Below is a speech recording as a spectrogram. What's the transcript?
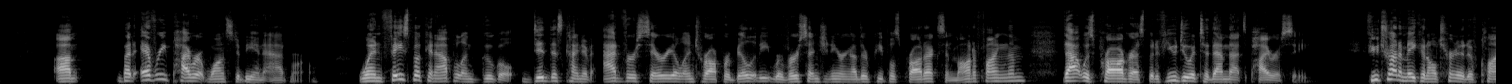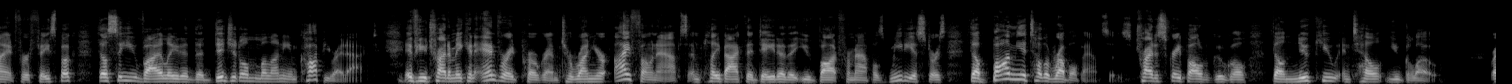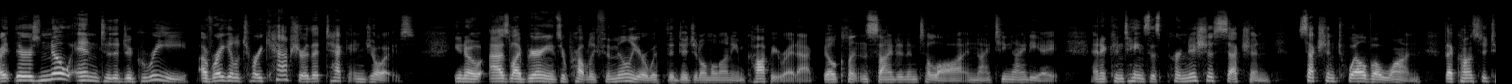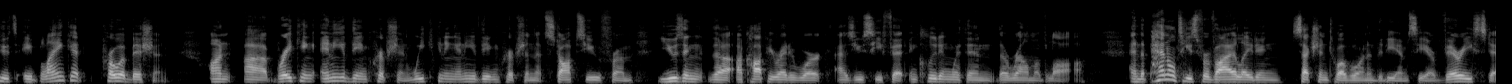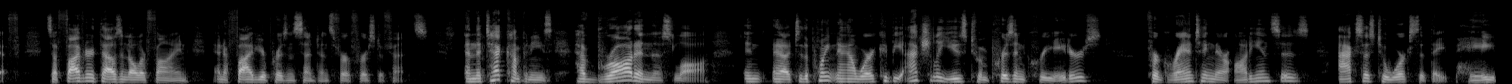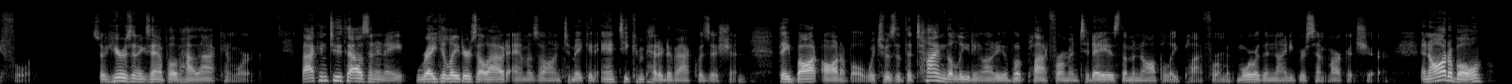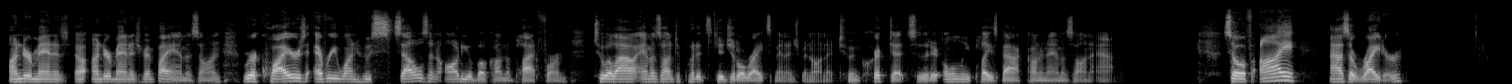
Um, but every pirate wants to be an admiral. When Facebook and Apple and Google did this kind of adversarial interoperability, reverse engineering other people's products and modifying them, that was progress. But if you do it to them, that's piracy. If you try to make an alternative client for Facebook, they'll say you violated the Digital Millennium Copyright Act. If you try to make an Android program to run your iPhone apps and play back the data that you've bought from Apple's media stores, they'll bomb you till the rubble bounces. Try to scrape all of Google, they'll nuke you until you glow right? There's no end to the degree of regulatory capture that tech enjoys. You know, as librarians, you're probably familiar with the Digital Millennium Copyright Act. Bill Clinton signed it into law in 1998, and it contains this pernicious section, Section 1201, that constitutes a blanket prohibition on uh, breaking any of the encryption, weakening any of the encryption that stops you from using the, a copyrighted work as you see fit, including within the realm of law. And the penalties for violating Section 1201 of the DMC are very stiff. It's a $500,000 fine and a five year prison sentence for a first offense. And the tech companies have broadened this law in, uh, to the point now where it could be actually used to imprison creators for granting their audiences access to works that they paid for. So here's an example of how that can work. Back in 2008, regulators allowed Amazon to make an anti-competitive acquisition. They bought Audible, which was at the time the leading audiobook platform and today is the monopoly platform with more than 90% market share. And Audible, under, manage, uh, under management by Amazon, requires everyone who sells an audiobook on the platform to allow Amazon to put its digital rights management on it, to encrypt it so that it only plays back on an Amazon app. So if I, as a writer,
